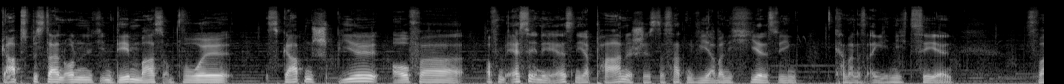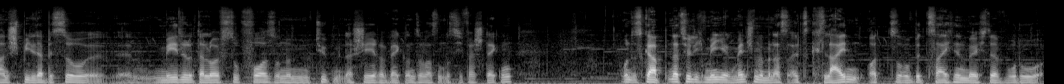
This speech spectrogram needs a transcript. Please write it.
Gab es bis dahin auch nicht in dem Maß, obwohl es gab ein Spiel auf, auf dem SNES, ein japanisches, das hatten wir aber nicht hier, deswegen kann man das eigentlich nicht zählen. Es war ein Spiel, da bist du äh, Mädel und da läufst du vor so einem Typ mit einer Schere weg und sowas und musst dich verstecken. Und es gab natürlich mehr Menschen, wenn man das als Kleinort so bezeichnen möchte, wo du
